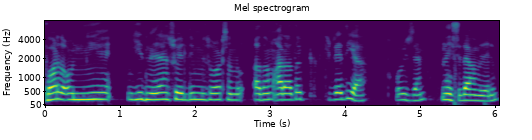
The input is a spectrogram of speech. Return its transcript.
Bu arada o niye neden söylediğimi sorarsanız adam arada kükredi ya. O yüzden. Neyse devam edelim.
